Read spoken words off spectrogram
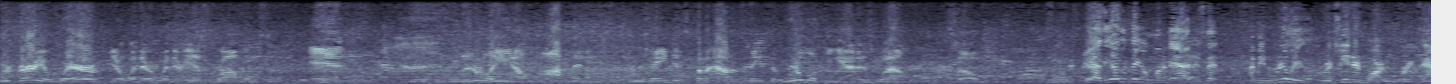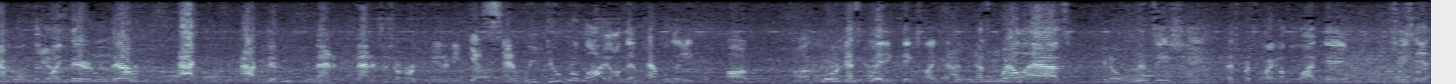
we're very aware of you know when there when there is problems, and literally you know often changes come out of things that we're looking at as well. So Yeah, the other thing I wanted to add is that I mean, really, Regina and Martin, for example, th- like they're they're act, active man- managers of our community. Yes. and we do rely on them heavily um, for escalating things like that, as well as you know, Lindsay. She, especially like on the live game, she's in,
